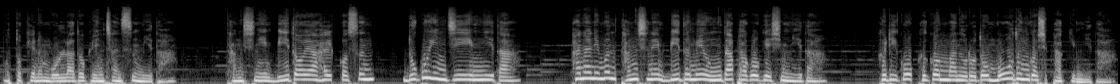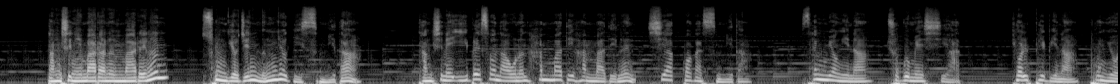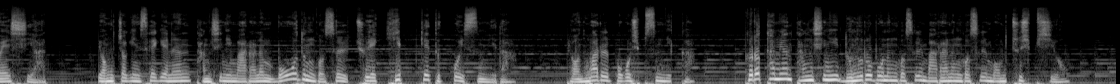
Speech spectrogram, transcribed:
어떻게는 몰라도 괜찮습니다. 당신이 믿어야 할 것은 누구인지입니다. 하나님은 당신의 믿음에 응답하고 계십니다. 그리고 그것만으로도 모든 것이 바뀝니다. 당신이 말하는 말에는 숨겨진 능력이 있습니다. 당신의 입에서 나오는 한마디 한마디는 씨앗과 같습니다. 생명이나 죽음의 씨앗, 결핍이나 풍요의 씨앗. 영적인 세계는 당신이 말하는 모든 것을 주에 깊게 듣고 있습니다. 변화를 보고 싶습니까? 그렇다면 당신이 눈으로 보는 것을 말하는 것을 멈추십시오.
